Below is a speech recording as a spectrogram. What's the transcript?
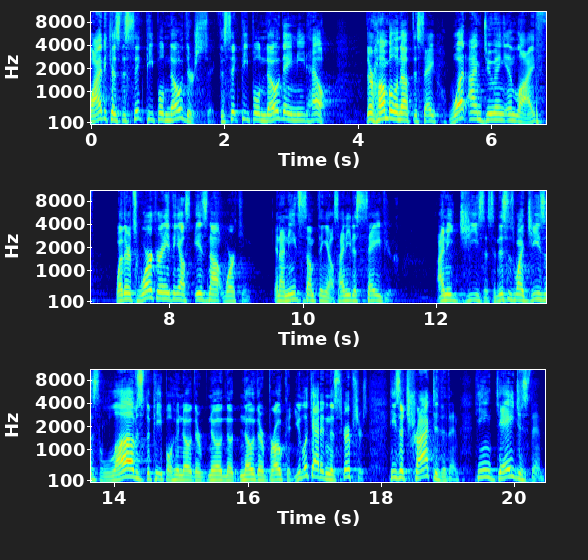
Why? Because the sick people know they're sick. The sick people know they need help. They're humble enough to say, What I'm doing in life, whether it's work or anything else, is not working. And I need something else. I need a Savior. I need Jesus. And this is why Jesus loves the people who know they're, know, know, know they're broken. You look at it in the scriptures, He's attracted to them, He engages them.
